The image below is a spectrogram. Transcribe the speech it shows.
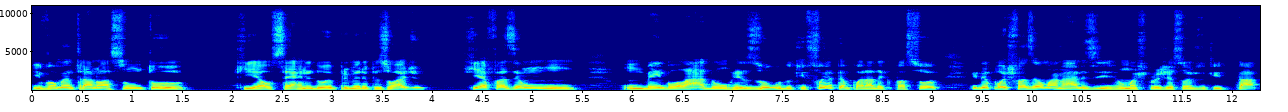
e vamos entrar no assunto que é o cerne do primeiro episódio, que é fazer um, um bem bolado, um resumo do que foi a temporada que passou e depois fazer uma análise, umas projeções do que está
